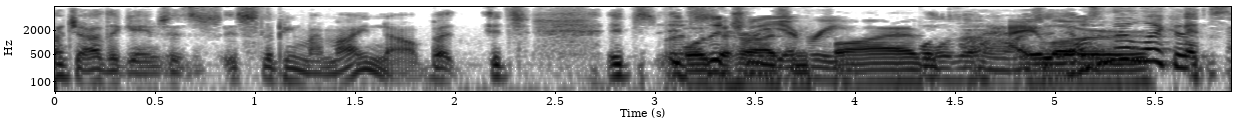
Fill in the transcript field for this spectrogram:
bunch of other games it's, it's slipping my mind now but it's it's, it's Forza literally Horizon every- 5, Forza Horizon. Halo, Wasn't there like a? It's-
